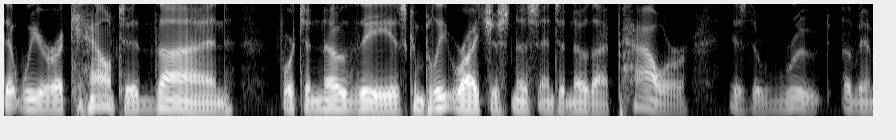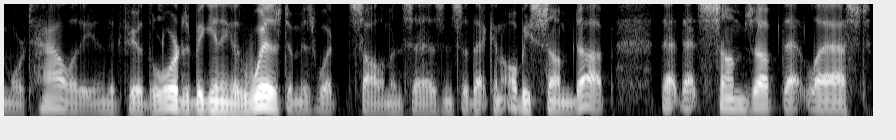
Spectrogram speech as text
that we are accounted thine For to know thee is complete righteousness, and to know thy power is the root of immortality. And the fear of the Lord is the beginning of wisdom, is what Solomon says. And so that can all be summed up. That that sums up that last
